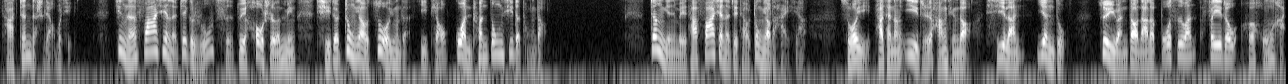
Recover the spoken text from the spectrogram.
他真的是了不起。竟然发现了这个如此对后世文明起着重要作用的一条贯穿东西的通道。正因为他发现了这条重要的海峡，所以他才能一直航行到西兰、印度，最远到达了波斯湾、非洲和红海。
